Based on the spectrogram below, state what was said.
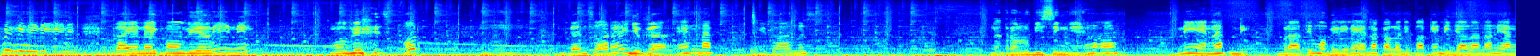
Kayak naik mobil ini, mobil sport Mm-mm. dan suaranya juga enak, gitu halus. Nggak terlalu bising ya. Heeh. Ini enak, di, berarti mobil ini enak kalau dipakai di jalanan yang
